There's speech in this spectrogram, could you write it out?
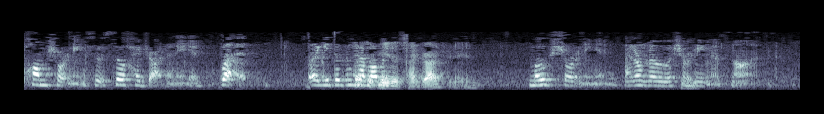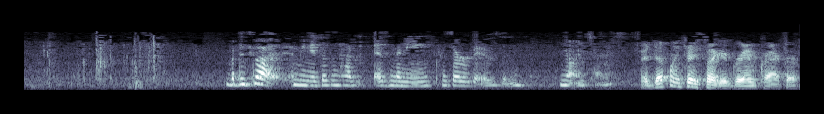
palm shortening, so it's still hydrogenated, but like it doesn't have all doesn't mean the it's hydrogenated. most shortening is. I don't know a shortening hmm. that's not. But it's got. I mean, it doesn't have as many preservatives and nonsense. It definitely tastes like a graham cracker.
